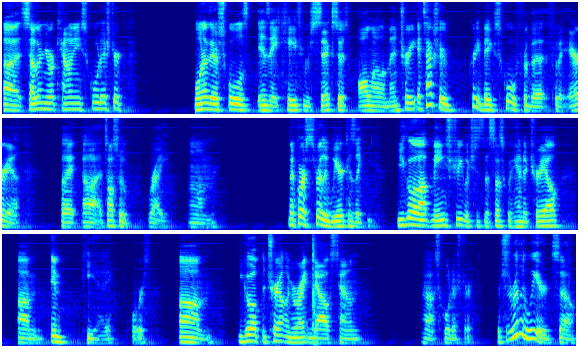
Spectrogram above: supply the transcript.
uh, Southern York County School District. One of their schools is a K through six, so it's all elementary. It's actually a pretty big school for the for the area, but uh, it's also right. Um, and of course, it's really weird because like you go up Main Street, which is the Susquehanna Trail, um, in PA, of course. Um, you go up the trail and you're right in Dallastown uh, School District, which is really weird. So,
